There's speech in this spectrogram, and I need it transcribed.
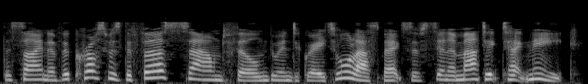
The Sign of the Cross was the first sound film to integrate all aspects of cinematic technique.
